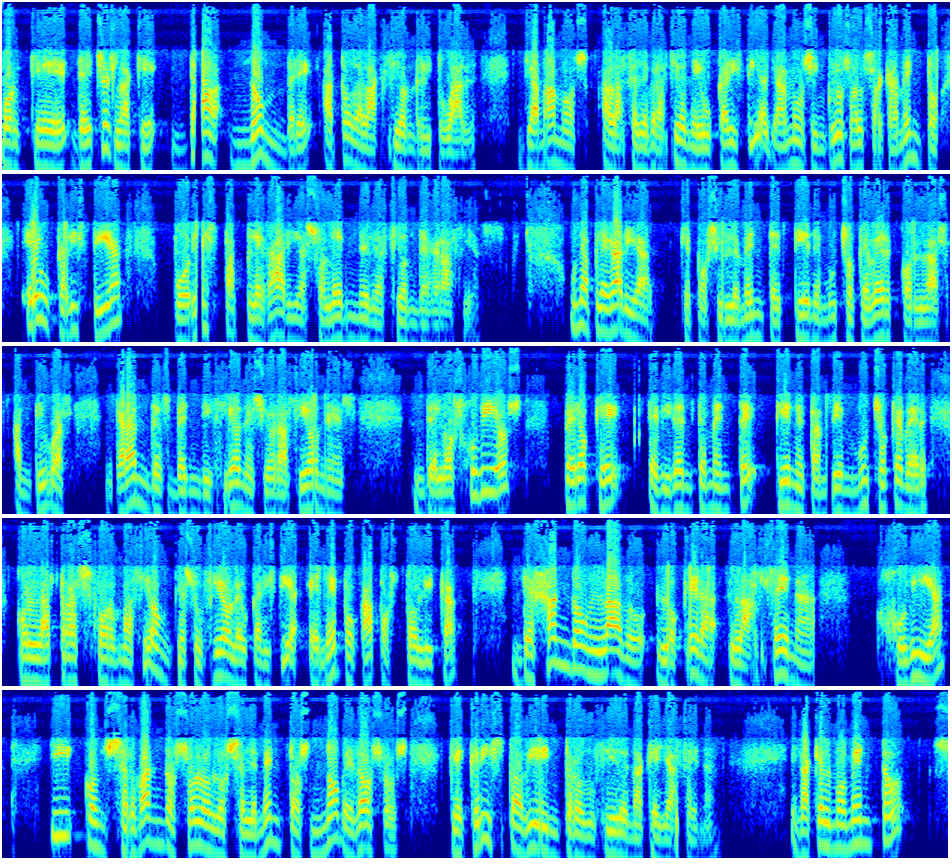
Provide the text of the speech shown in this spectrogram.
porque de hecho es la que da nombre a toda la acción ritual. Llamamos a la celebración Eucaristía, llamamos incluso al sacramento Eucaristía por esta plegaria solemne de acción de gracias. Una plegaria que posiblemente tiene mucho que ver con las antiguas grandes bendiciones y oraciones de los judíos, pero que evidentemente tiene también mucho que ver con la transformación que sufrió la Eucaristía en época apostólica, dejando a un lado lo que era la cena judía y conservando solo los elementos novedosos que Cristo había introducido en aquella cena. En aquel momento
